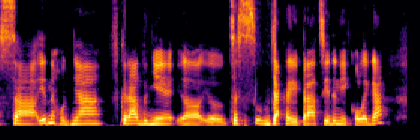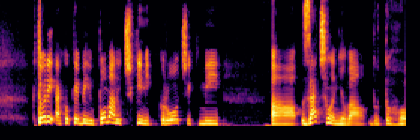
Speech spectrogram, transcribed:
sa jedného dňa vkradne cez vďaka jej práci jeden jej kolega, ktorý ako keby ju pomaličkými krôčikmi začleňoval do toho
